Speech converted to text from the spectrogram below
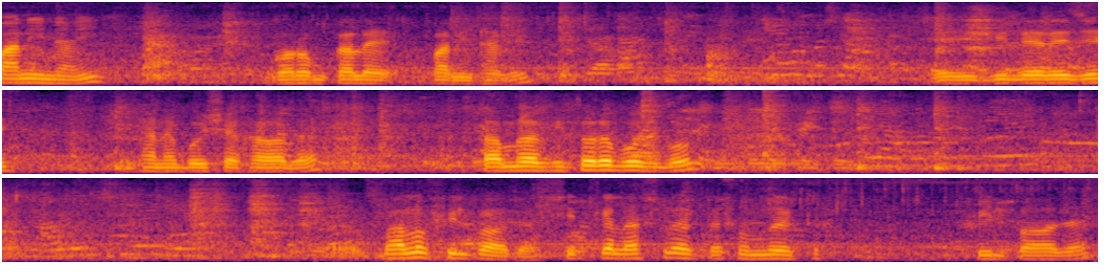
পানি নাই, গরমকালে পানি থাকে। এই বিলের এই যে এখানে বসে খাওয়া যায়। তো আমরা ভিতরে বসবো। ভালো ফিল পাওয়া যায়। শীতকাল আসলেও একটা সুন্দর একটা ফিল পাওয়া যায়।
